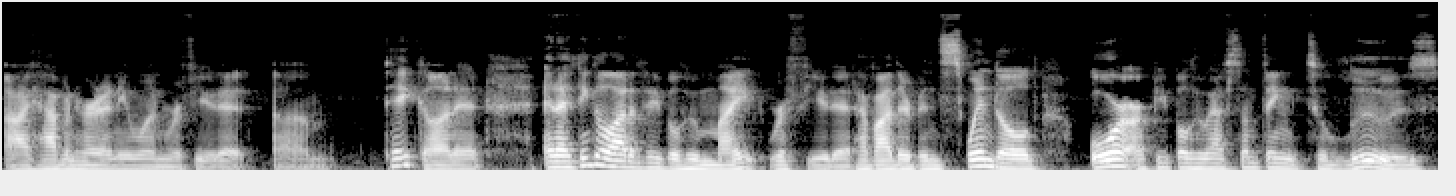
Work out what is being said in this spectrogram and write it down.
I haven't heard anyone refute it. Um, take on it. And I think a lot of people who might refute it have either been swindled or are people who have something to lose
